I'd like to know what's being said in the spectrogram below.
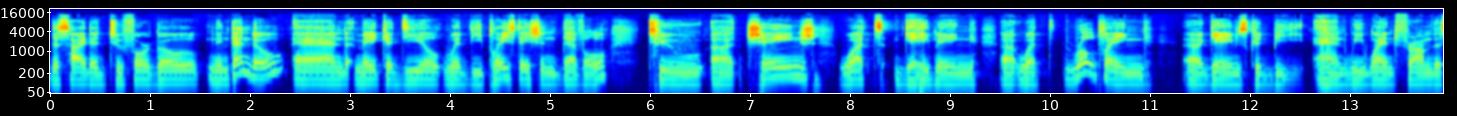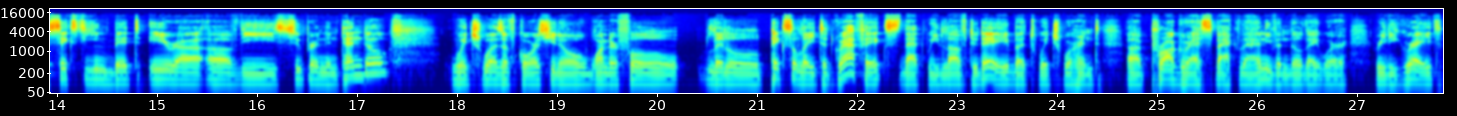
decided to forego Nintendo and make a deal with the PlayStation Devil to uh, change what gaming, uh, what role playing uh, games could be. And we went from the 16 bit era of the Super Nintendo, which was, of course, you know, wonderful little pixelated graphics that we love today, but which weren't uh, progress back then, even though they were really great,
